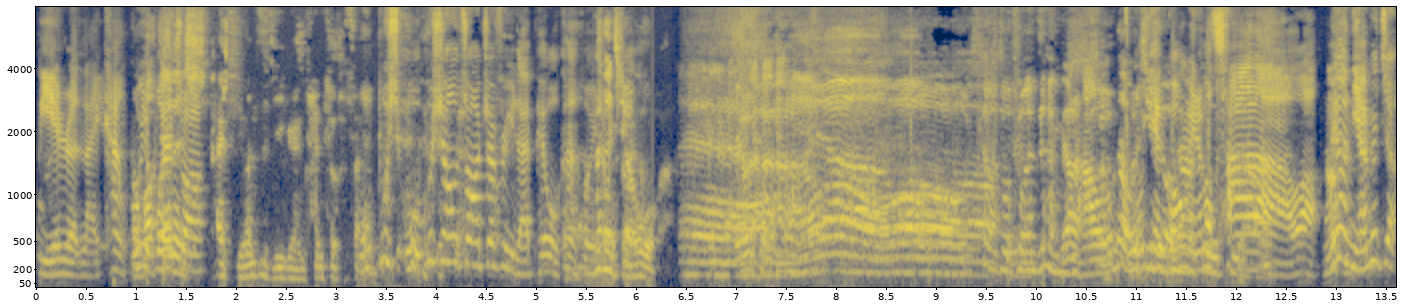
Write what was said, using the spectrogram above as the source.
别人来看，我也不会抓。还喜欢自己一个人看球赛。我不需我不需要抓 Jeffrey 来陪我看灰熊。他很喜欢我吧？哎，有可能。哦，看我突然这样。没有好，那我眼光没那么差啦，好不好？没有，你还没讲，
